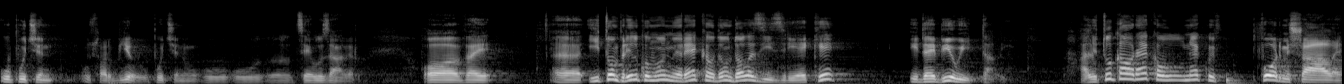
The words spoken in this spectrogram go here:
upućen, u stvari bio upućen u, u, u celu zaveru. Ovaj, e, I tom prilikom on mu je rekao da on dolazi iz rijeke i da je bio u Italiji. Ali to kao rekao u nekoj formi šale,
